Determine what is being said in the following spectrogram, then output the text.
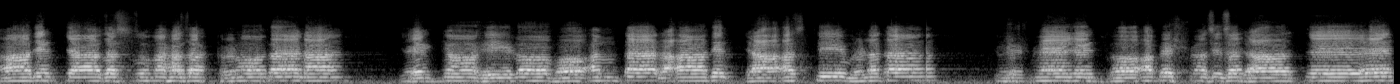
तत्सुभोद्राघीयायुर्जीवसेः आदित्यासः सुमहसः कृणोतन यज्ञो हीलोभो अन्तरादित्या अस्ति मृणत। युष्मे यज्ञो अपिश्वसि स जातेः।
